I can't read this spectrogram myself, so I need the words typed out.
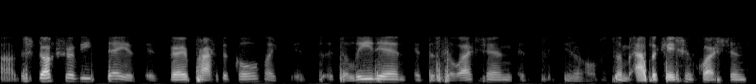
Uh, the structure of each day is, is very practical. Like it's, it's a lead-in, it's a selection, it's you know some application questions,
